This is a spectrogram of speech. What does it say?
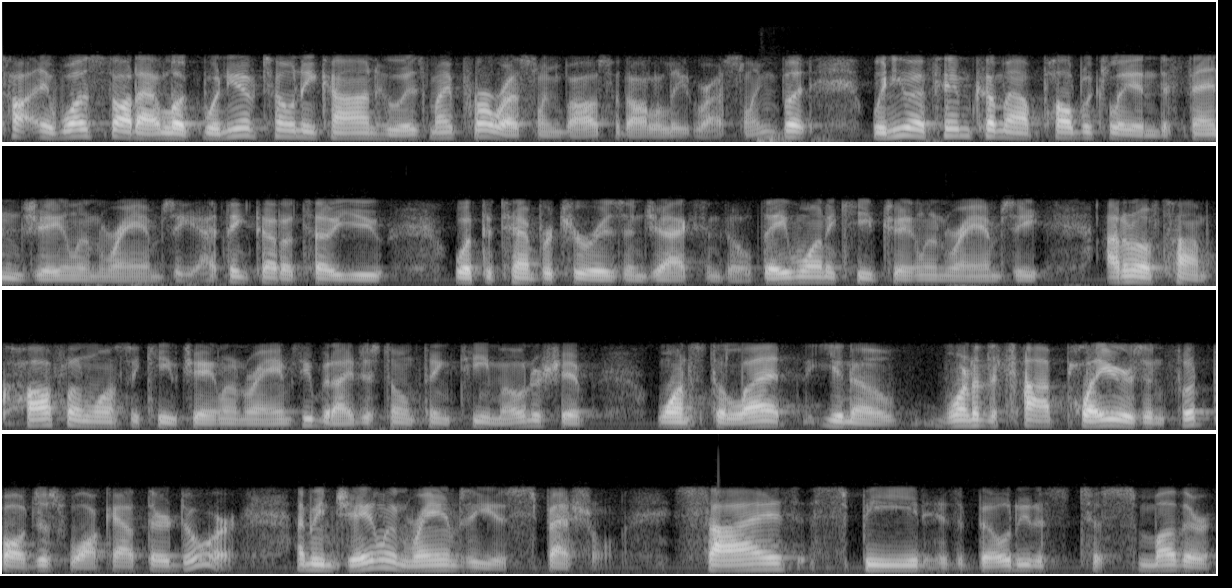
ta- it was thought out look when you have Tony Khan who is my pro wrestling boss at All Elite Wrestling but when you have him come out publicly and defend Jalen Ramsey I think that'll tell you what the temperature is in Jacksonville they want to keep Jalen Ramsey I don't know if Tom Coughlin wants to keep Jalen Ramsey but I just don't think team ownership wants to let you know one of the top players in football just walk out their door. I mean, Jalen Ramsey is special. Size, speed, his ability to, to smother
